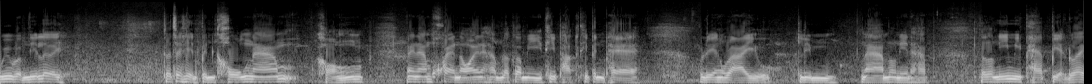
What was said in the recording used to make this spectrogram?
วิวแบบนี้เลย ก็จะเห็นเป็นโค้งน้ำของแม่น้ำแควน้อยนะครับ แล้วก็มีที่พักที่เป็นแพรเรียงรายอยู่ริมน้ำตรงนี้นะครับ แล้วตรงนี้มีแพรเปียกด้วย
